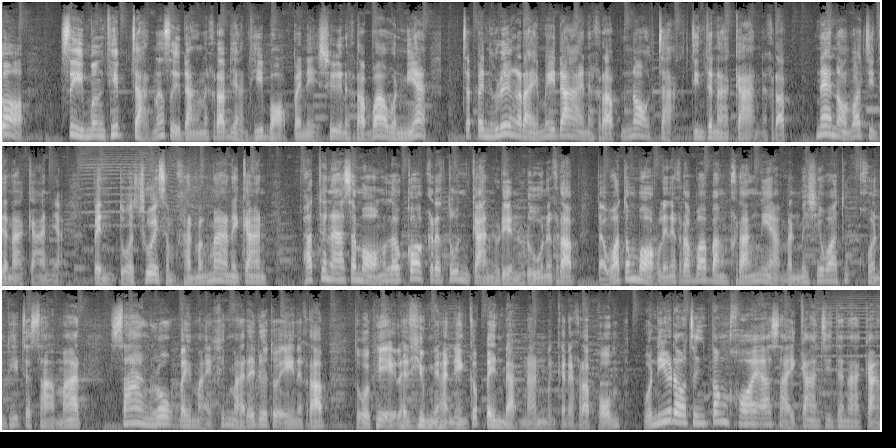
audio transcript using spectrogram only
ก็ 4 เมืองทิพย์จากหนังสือดังนะครับ อย่างที่บอกไปในชื่อนะครับว่าวันนี้จะเป็นเรื่องอะไรไม่ได้นะครับ นอกจากจินตนาการนะครับ แน่นอนว่าจินตนาการเนี่ยเป็นตัวช่วยสำคัญมากๆ ในการพัฒนาสมองแล้วก็กระตุ้นการเรียนรู้นะครับ แต่ว่าต้องบอกเลยนะครับว่าบางครั้งเนี่ยมันไม่ใช่ว่าทุกคนที่จะสามารถสร้างโลกใบใหม่ขึ้นมาได้ด้วยตัวเองนะครับ ตัวพี่เอกและทีมงานเองก็เป็นแบบนั้นเหมือนกันนะครับผม วันนี้เราจึงต้องคอยอาศัยการจินตนาการ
